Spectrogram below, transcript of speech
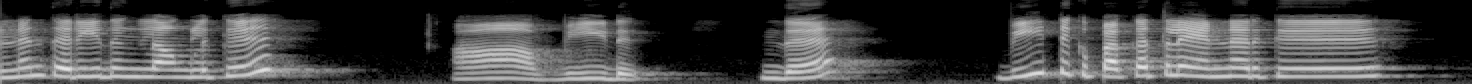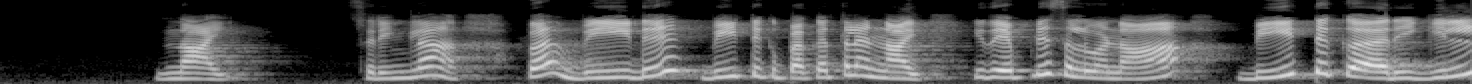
என்னன்னு தெரியுதுங்களா உங்களுக்கு? ஆ வீடு. இந்த வீட்டுக்கு பக்கத்தில் என்ன இருக்கு? நாய். சரிங்களா? இப்போ வீடு வீட்டுக்கு பக்கத்தில் நாய். இது எப்படி சொல்லுவேன்னா வீட்டுக்கு அருகில்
